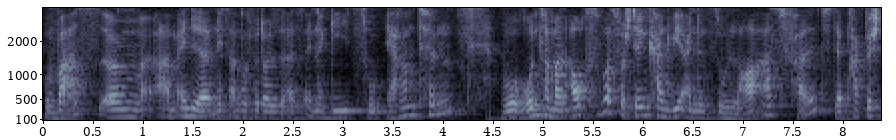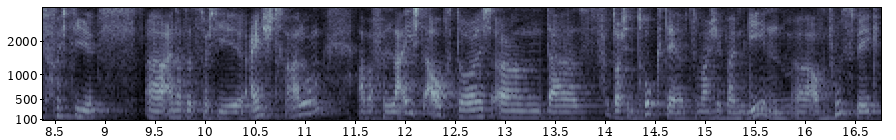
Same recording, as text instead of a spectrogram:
was ähm, am Ende nichts anderes bedeutet als Energie zu ernten, worunter man auch sowas verstehen kann wie einen Solarasphalt, der praktisch durch die, äh, einerseits durch die Einstrahlung, aber vielleicht auch durch, ähm, das, durch den Druck, der zum Beispiel beim Gehen äh, auf dem Fußweg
